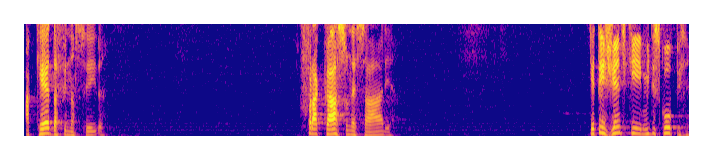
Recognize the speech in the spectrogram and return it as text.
A queda financeira, fracasso nessa área. Porque tem gente que, me desculpe,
